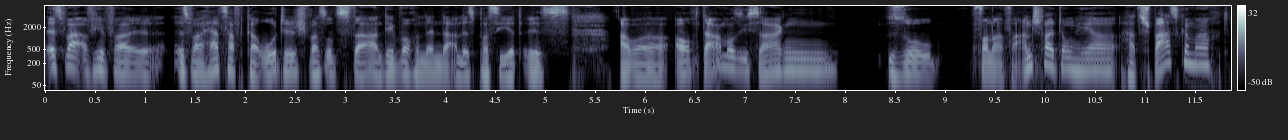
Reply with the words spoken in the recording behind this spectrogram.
es war auf jeden Fall, es war herzhaft chaotisch, was uns da an dem Wochenende alles passiert ist. Aber auch da muss ich sagen, so von der Veranstaltung her hat's Spaß gemacht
